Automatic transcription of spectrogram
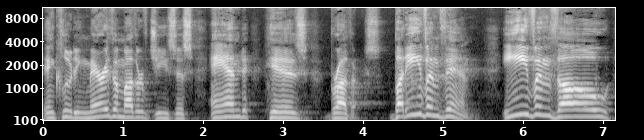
including Mary, the mother of Jesus, and his brothers. But even then, even though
